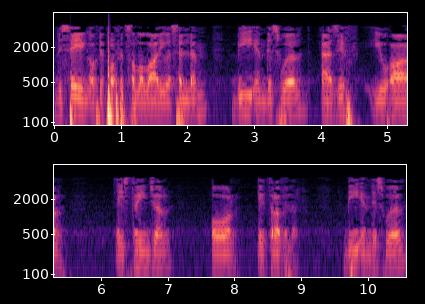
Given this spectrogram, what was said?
the saying of the Prophet صلى الله عليه وسلم be in this world as if you are a stranger or a traveler be in this world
